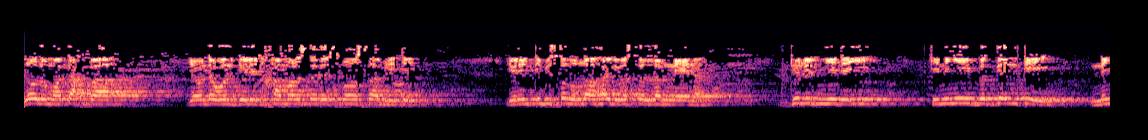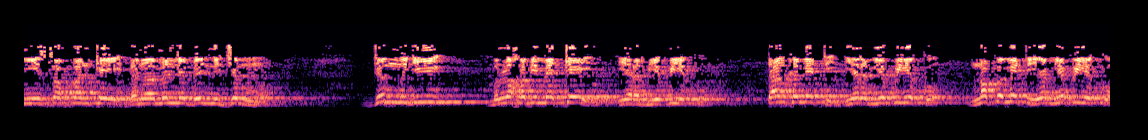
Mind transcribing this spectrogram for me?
loolu moo tax ba yow ndawal jullit xamal sa responsabilité yonent bi sallallahu alayhi wa sallam nee na jullit ñi day ci ni ñuy bëggante ni ñuy soppante dañoo mel ne benn jëmm jëmm ji bu loxo bi mettee yaram yëpp yëg ko tànk metti yaram yëpp yëg ko nopp metti yaram yëpp yëg ko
